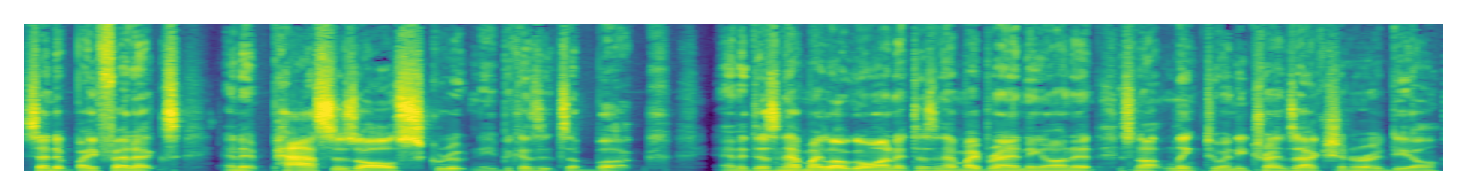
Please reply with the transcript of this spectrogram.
send it by FedEx, and it passes all scrutiny because it's a book. And it doesn't have my logo on it, doesn't have my branding on it. It's not linked to any transaction or a deal.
